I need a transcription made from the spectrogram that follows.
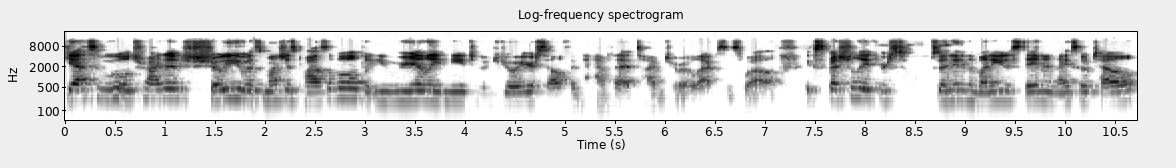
yes we will try to show you as much as possible but you really need to enjoy yourself and have that time to relax as well especially if you're spending the money to stay in a nice hotel,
